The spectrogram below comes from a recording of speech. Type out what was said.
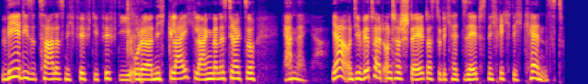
wehe, diese Zahl ist nicht 50-50 oder nicht gleich lang, dann ist direkt so, ja, naja. Ja, und dir wird halt unterstellt, dass du dich halt selbst nicht richtig kennst.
